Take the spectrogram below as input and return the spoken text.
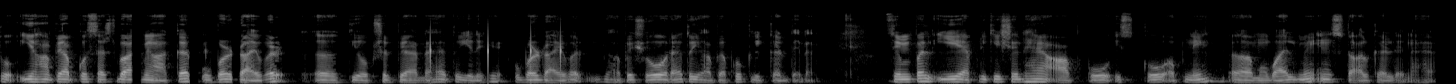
तो यहाँ पे आपको सर्च बार में आकर ऊबर ड्राइवर की ऑप्शन पे आना है। तो ये देखिए ऊबर ड्राइवर यहाँ पे शो हो रहा है तो यहाँ पे आपको क्लिक कर देना है। सिंपल ये एप्लीकेशन है, आपको इसको अपने मोबाइल में इंस्टॉल कर लेना है।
